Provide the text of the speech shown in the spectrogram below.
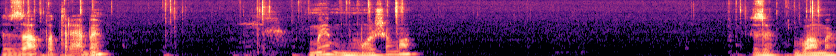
За потреби ми можемо з вами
